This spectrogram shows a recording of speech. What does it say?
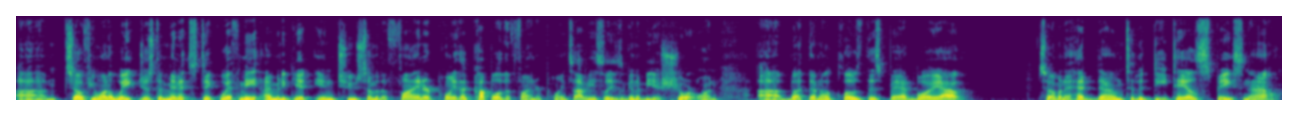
Um, so if you want to wait just a minute, stick with me. I'm going to get into some of the finer points, a couple of the finer points. Obviously, this is going to be a short one, uh, but then I'll close this bad boy out. So I'm going to head down to the details space now.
